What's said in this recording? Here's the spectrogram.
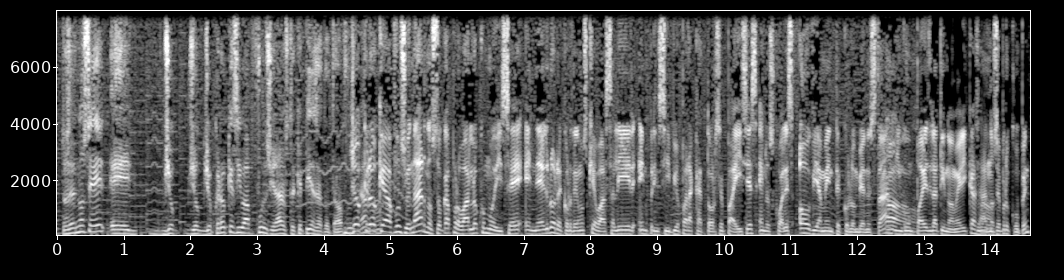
Entonces, no sé, eh, yo, yo, yo creo que sí va a funcionar. ¿Usted qué piensa, Tota? ¿Va a Yo creo no? que va a funcionar, nos toca probarlo como dice en negro, recordemos que va a salir en principio para 14 países, en los cuales obviamente Colombia no está, Oh. ningún país de Latinoamérica, o sea, no, No. se preocupen.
